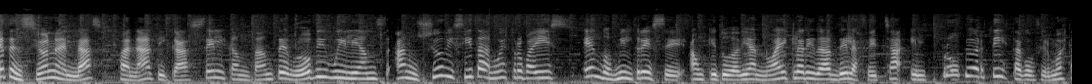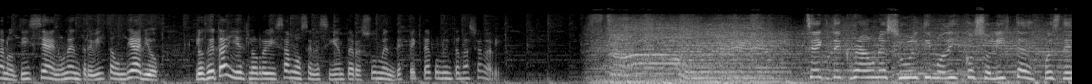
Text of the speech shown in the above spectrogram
atención en las fanáticas, el cantante Robbie Williams anunció visita a nuestro país en 2013, aunque todavía no hay claridad de la fecha, el propio artista confirmó esta noticia en una entrevista a un diario. Los detalles los revisamos en el siguiente resumen de Espectáculo Internacional. Take the Crown es su último disco solista después de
